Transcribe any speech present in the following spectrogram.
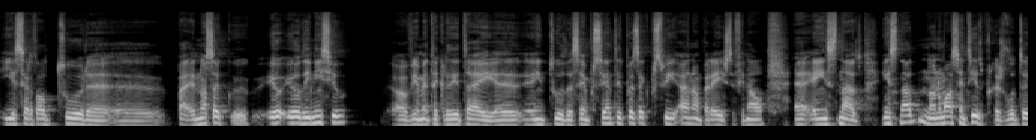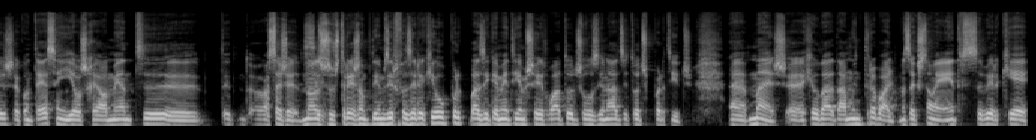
e a certa altura, pá, não sei, eu, eu de início obviamente acreditei uh, em tudo a 100% e depois é que percebi, ah não, peraí, isto afinal uh, é encenado. Encenado não no mau sentido, porque as lutas acontecem e eles realmente, uh, ou seja, nós Sim. os três não podíamos ir fazer aquilo porque basicamente íamos sair lá todos lesionados e todos partidos. mas aquilo dá, dá, muito trabalho, mas a questão é entre saber que é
